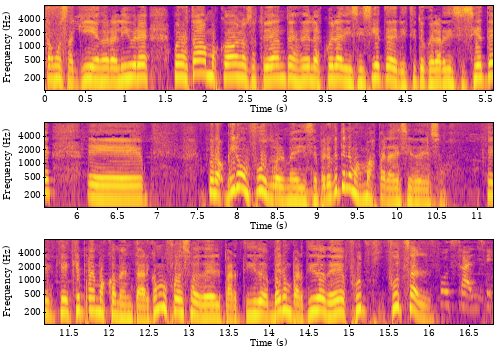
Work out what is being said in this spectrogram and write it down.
Estamos aquí en Hora Libre. Bueno, estábamos con los estudiantes de la Escuela 17, del Distrito Escolar 17. Eh, bueno, vieron fútbol, me dice, pero ¿qué tenemos más para decir de eso? ¿Qué, qué, qué podemos comentar? ¿Cómo fue eso del partido, ver un partido de fut- futsal? Futsal, sí.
